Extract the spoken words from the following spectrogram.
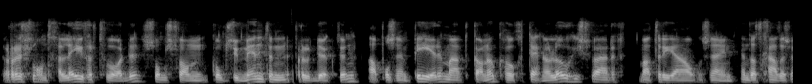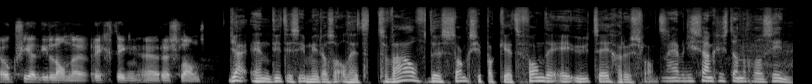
Rusland geleverd worden, soms van consumentenproducten, appels en peren, maar het kan ook hoogtechnologisch waardig materiaal zijn. En dat gaat dus ook via die landen richting uh, Rusland. Ja, en dit is inmiddels al het twaalfde sanctiepakket van de EU tegen Rusland. Maar hebben die sancties dan nog wel zin?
